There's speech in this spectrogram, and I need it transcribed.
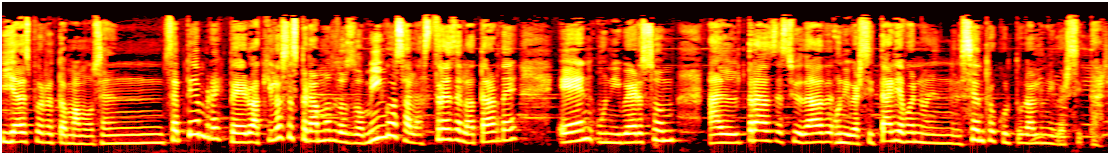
y ya después retomamos en septiembre. Pero aquí los esperamos los domingos a las 3 de la tarde en Universum, al tras de Ciudad Universitaria, bueno, en el Centro Cultural Universitario.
